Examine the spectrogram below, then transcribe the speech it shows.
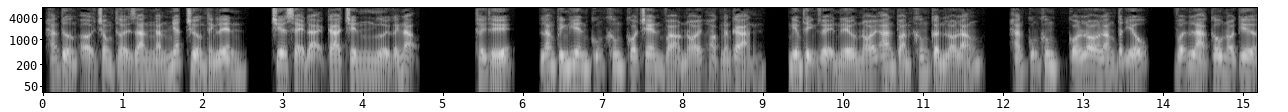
hắn tưởng ở trong thời gian ngắn nhất trưởng thành lên, chia sẻ đại ca trên người gánh nặng. thấy thế, Lăng Kính Hiên cũng không có chen vào nói hoặc ngăn cản, nghiêm thịnh duệ nếu nói an toàn không cần lo lắng, hắn cũng không có lo lắng tất yếu, vẫn là câu nói kia,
